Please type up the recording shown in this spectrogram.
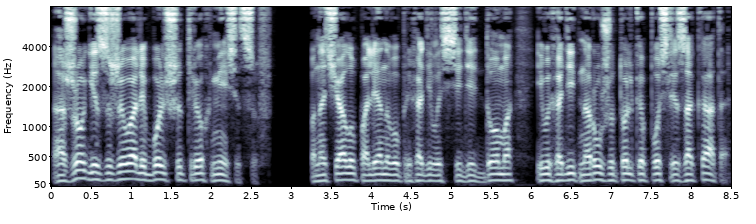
Ожоги заживали больше трех месяцев. Поначалу Поленову приходилось сидеть дома и выходить наружу только после заката.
